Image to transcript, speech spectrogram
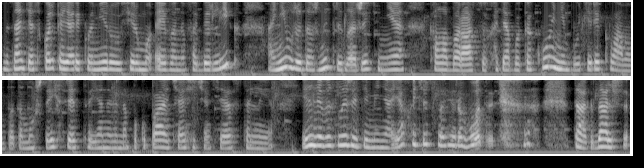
Вы знаете, сколько я рекламирую фирму Avon и Faberlic, они уже должны предложить мне коллаборацию, хотя бы какую-нибудь рекламу, потому что их средства я, наверное, покупаю чаще, чем все остальные. Если вы слышите меня, я хочу с вами работать. Так, дальше.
